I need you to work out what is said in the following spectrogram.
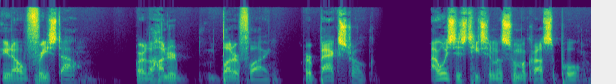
you know, freestyle or the 100 butterfly or backstroke. I was just teaching them to swim across the pool.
